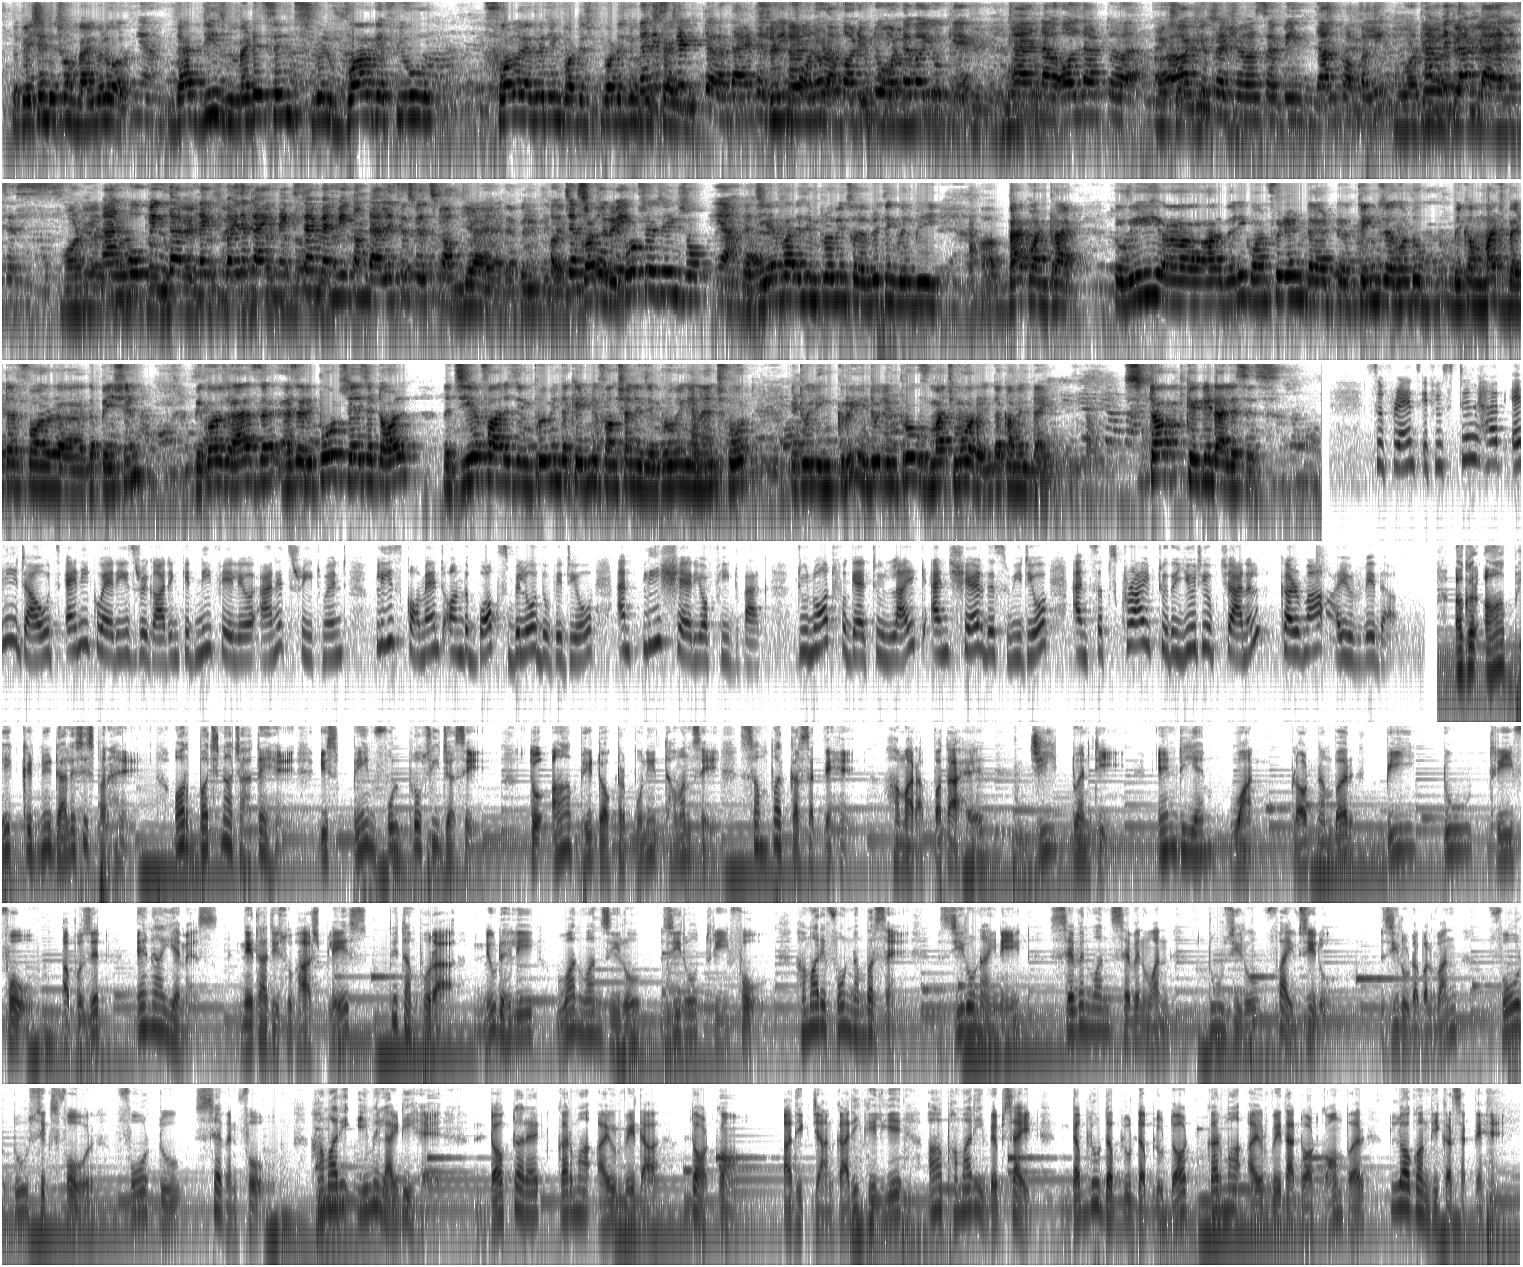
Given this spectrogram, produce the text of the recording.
the patient is from Bangalore, Yeah. that these medicines will work if you follow everything what is what is being Very prescribed. strict uh, diet has Strict been followed you have to according to followed. whatever you Okay, give, and uh, all that uh, Exercises. acupressures have been done properly, What and are with that dialysis. what you are and hoping that next by the time next time when we come dialysis will stop. Yeah, yeah, definitely. Oh, that. just because the reports are saying so. Yeah. The GFR is improving, so everything will be uh, back on track. So we uh, are very confident that uh, things are going to become much better for uh, the patient because as the, as the report says it all, the GFR is improving, the kidney function is improving, and henceforth it will increase, it will improve much more in the coming time. Stop kidney dialysis. So friends, if you still have any doubts, any queries regarding kidney failure and its treatment, please comment on the box below the video and please share your feedback. Do not forget to like and share this video and subscribe to the YouTube channel Karma Ayurveda. अगर आप भी kidney dialysis पर हैं और बचना चाहते हैं इस पेनफुल प्रोसीजर से तो आप भी डॉक्टर पुनीत धवन से संपर्क कर सकते हैं हमारा पता है G twenty NDM one plot number B two three four opposite N I M S Netaji Subhash Place Pitampura New Delhi one one zero zero three four हमारे फ़ोन नंबर्स हैं zero nine eight seven one seven one two zero five zero zero double one four two six four four two seven four हमारी email ID है doctor at Karma Ayurveda dot com अधिक जानकारी के लिए आप हमारी website www.karmaayurveda.com पर log on भी कर सकते हैं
